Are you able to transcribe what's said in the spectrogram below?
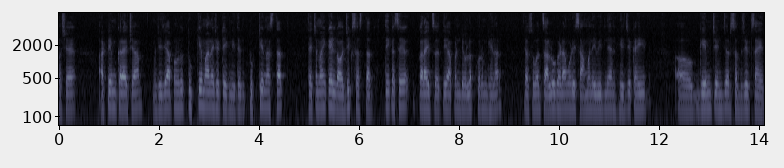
कशा अटेम्प्ट करायच्या म्हणजे जे आपण म्हणतो तुक्के मानायचे टेक्निक ते तुक्के नसतात. त्याच्यामागे काही लॉजिक्स असतात. ते कसे करायचं ते आपण डेव्हलप करून घेणार. त्यासोबत चालू घडामोडी सामान्य विज्ञान हे जे काही गेम चेंजर सब्जेक्ट्स आहेत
